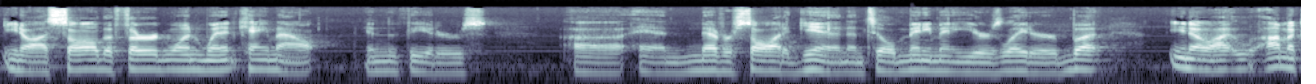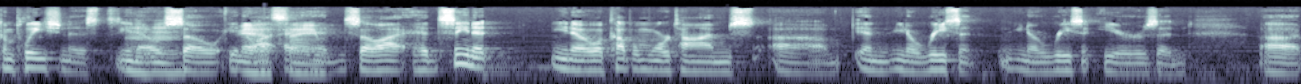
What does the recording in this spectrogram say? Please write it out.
You know, I saw the third one when it came out in the theaters, uh, and never saw it again until many many years later. But you know, I I'm a completionist, you know, so you know, Yeah, I, same. and so I had seen it, you know, a couple more times um, in you know recent you know recent years, and uh,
